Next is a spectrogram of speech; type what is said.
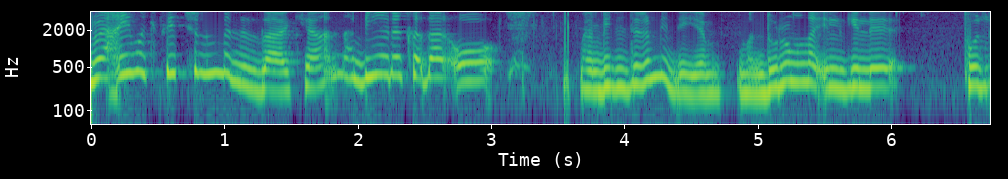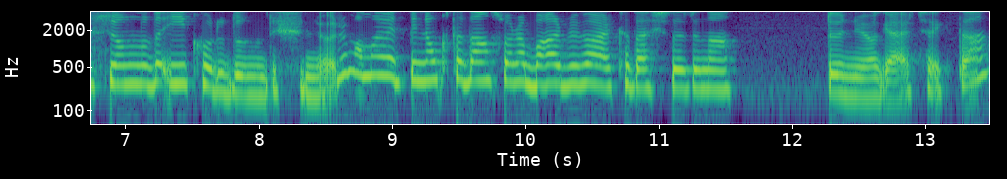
Ben iyi vakit geçirdim ben izlerken. Bir yere kadar o bildirim mi diyeyim durumla ilgili pozisyonunu da iyi koruduğunu düşünüyorum. Ama evet bir noktadan sonra Barbie ve arkadaşlarına dönüyor gerçekten.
